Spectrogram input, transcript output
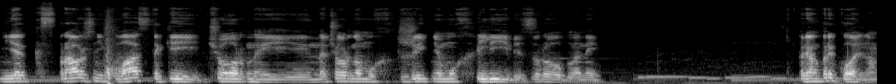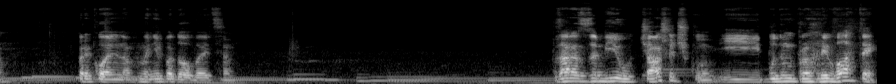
як справжній квас, такий чорний, на чорному житньому хлібі зроблений. Прям прикольно. Прикольно, мені подобається. Зараз заб'ю чашечку і будемо прогрівати.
